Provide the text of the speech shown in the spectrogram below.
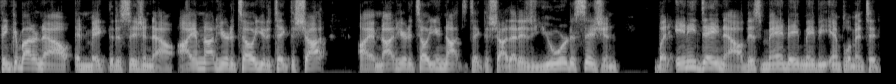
think about it now and make the decision now. I am not here to tell you to take the shot. I am not here to tell you not to take the shot. That is your decision. But any day now, this mandate may be implemented.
